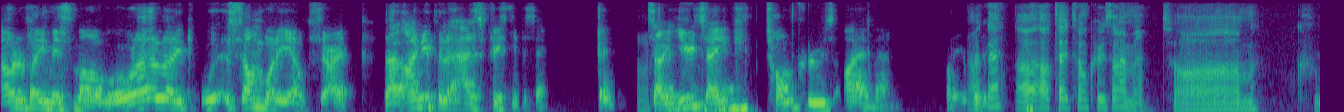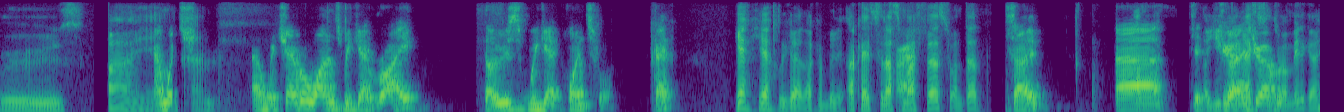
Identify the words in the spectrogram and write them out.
I want to play Miss Marvel or like somebody else, right? So I only put it as 50%. Okay. So you take Tom Cruise Iron Man. One of your Okay. I'll, I'll take Tom Cruise Iron Man. Tom Cruise Iron And which- Man. And whichever ones we get right, those we get points for. Okay. Yeah, yeah, we get like a million. Okay, so that's my Alright. first one done. So, uh, Are you do going do next do have- you want me to go?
